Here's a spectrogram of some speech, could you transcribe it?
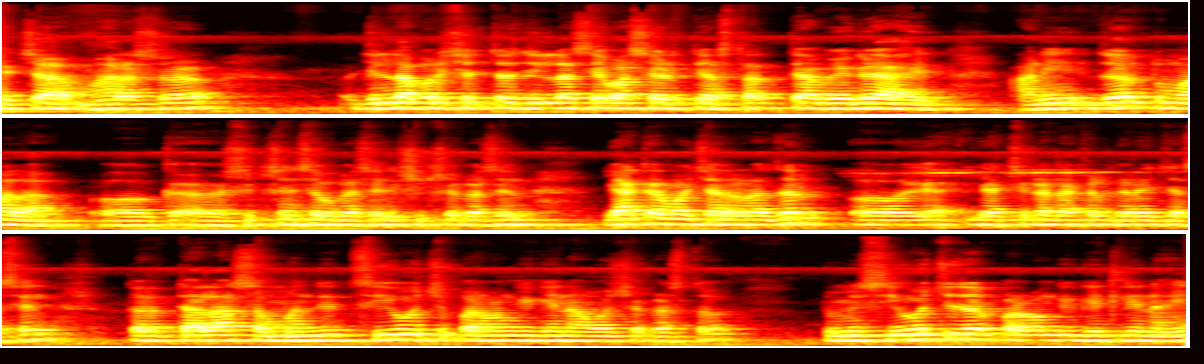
याच्या महाराष्ट्र जिल्हा परिषदच्या जिल्हा सेवा शर्ती असतात त्या वेगळ्या आहेत. आणि जर तुम्हाला क- शिक्षण सेवक असेल शिक्षक असेल या कर्मचाऱ्याला जर या- याचिका दाखल करायची असेल तर त्याला संबंधित सी ओची परवानगी घेणं आवश्यक असतं. तुम्ही सी ओची जर परवानगी घेतली नाही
